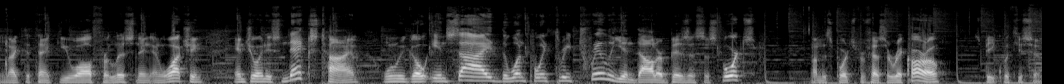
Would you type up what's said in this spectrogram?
I'd like to thank you all for listening and watching, and join us next time when we go inside the $1.3 trillion business of sports. I'm the sports professor Rick Horrow. Speak with you soon.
